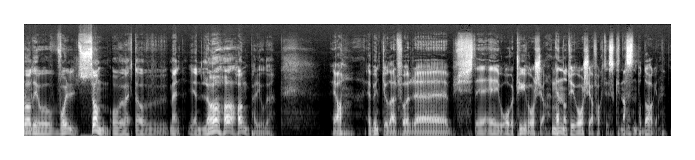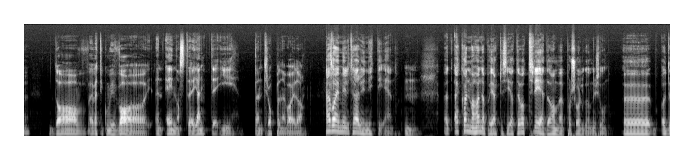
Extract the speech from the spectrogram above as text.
var det jo voldsom overvekt av menn i en la-ha-hang-periode. Ja, jeg begynte jo der for eh, Det er jo over 20 år siden. 21 år siden, faktisk. Nesten på dagen. Da Jeg vet ikke om vi var en eneste jente i den troppen jeg var i da. Jeg var i militæret i 91. Jeg jeg kan med hånda på hjertet si at det var tre damer på Skjold garnison uh,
